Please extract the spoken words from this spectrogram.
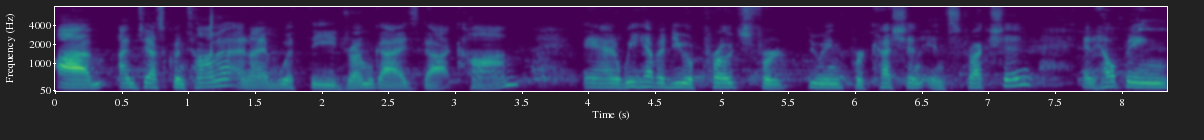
Um, I'm Jess Quintana, and I'm with the DrumGuys.com, and we have a new approach for doing percussion instruction and helping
